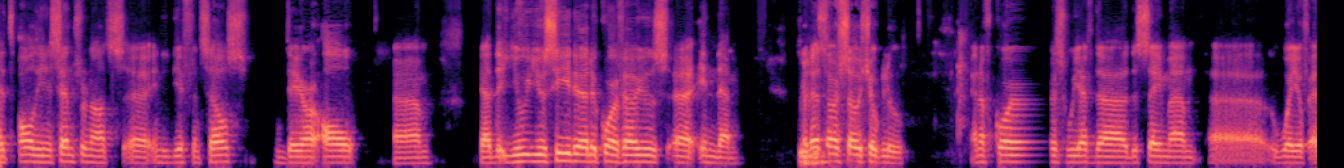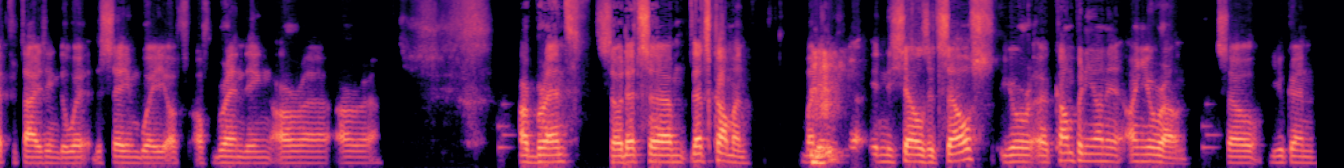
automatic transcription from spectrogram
at all the incentronauts uh, in the different cells, they are all um, yeah the, you you see the the core values uh, in them. So mm-hmm. that's our social glue. And of course, we have the the same um, uh, way of advertising, the way the same way of of branding our uh, our uh, our brand. So that's um, that's common. But in, mm-hmm. in the cells itself, you're a company on it, on your own. So you can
